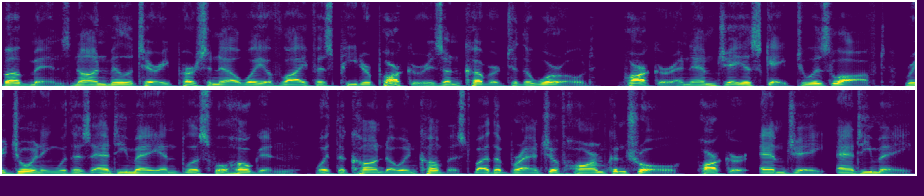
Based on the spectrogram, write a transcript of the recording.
Bugman's non-military personnel way of life as Peter Parker is uncovered to the world. Parker and MJ escape to his loft, rejoining with his Auntie May and blissful Hogan, with the condo encompassed by the branch of harm control. Parker, MJ, Auntie May,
